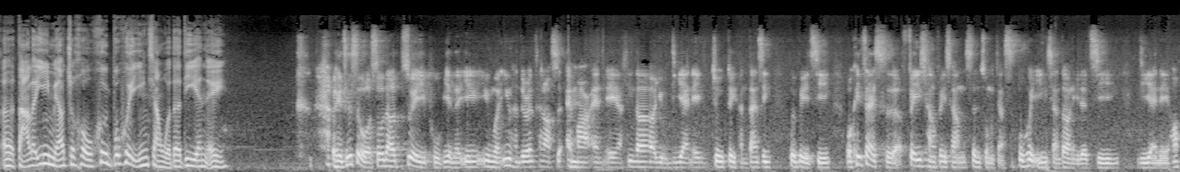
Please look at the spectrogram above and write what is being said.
呃，打了疫苗之后会不会影响我的 DNA？OK，这是我收到最普遍的英英文，因为很多人看到是 mRNA 啊，听到有 DNA 就对很担心会不会基因。我可以在此非常非常慎重讲，是不会影响到你的基因 DNA 哈，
